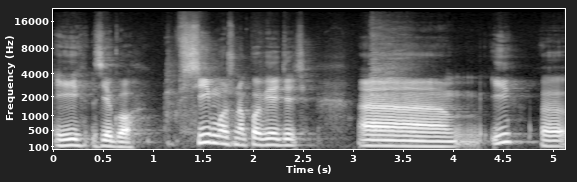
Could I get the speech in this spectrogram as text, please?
i z jego wsi, można powiedzieć. E, e, e,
